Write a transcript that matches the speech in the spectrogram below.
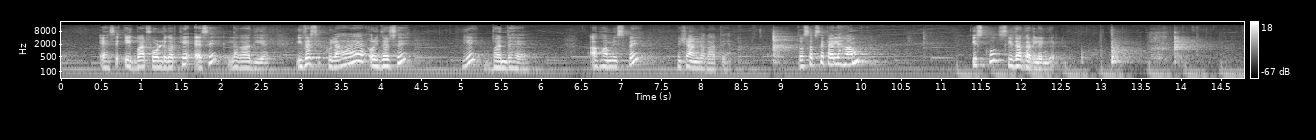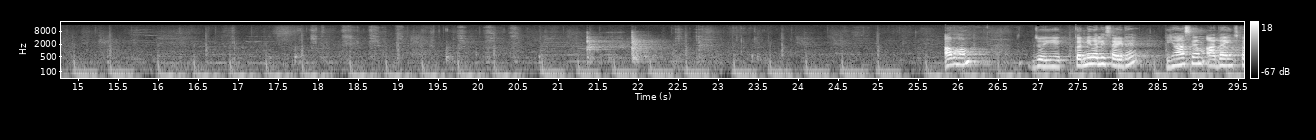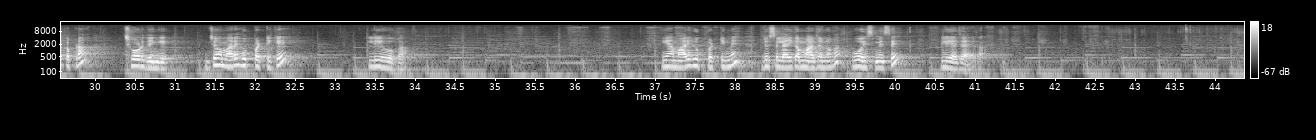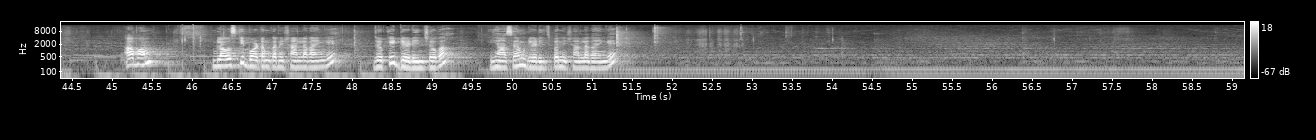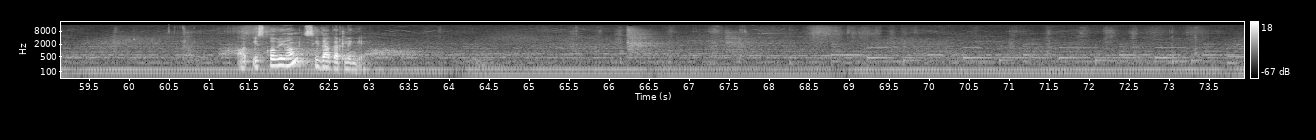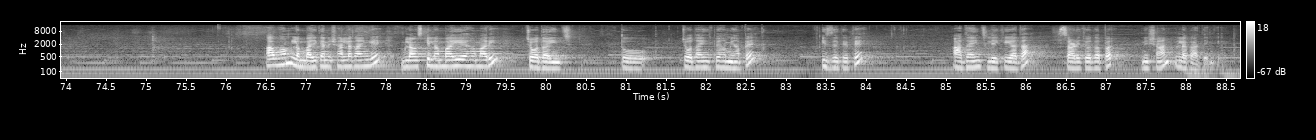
ऐसे एक बार फोल्ड करके ऐसे लगा दिया है। इधर से खुला है और इधर से ये बंद है। अब हम इस पर निशान लगाते हैं। तो सबसे पहले हम इसको सीधा कर लेंगे। अब हम जो ये करनी वाली साइड है, यहाँ से हम आधा इंच का कपड़ा छोड़ देंगे, जो हमारे हुक पट्टी के लिए होगा। ये हमारी हुक पट्टी में जो सिलाई का मार्जिन होगा, वो इसमें से लिया जाएगा। अब हम ब्लाउज़ की बॉटम का निशान लगाएँगे, जो कि डेढ़ इंच होगा। यहाँ से हम डेढ़ इंच पर निशान लगाएँगे। इसको भी हम सीधा कर लेंगे। अब हम लंबाई का निशान लगाएँगे। ब्लाउज़ की लंबाई है हमारी चौदह इंच। तो चौदह इंच पे हम यहाँ पे इस जगह पे आधा इंच लेके आधा साढ़े चौदह पर निशान लगा देंगे।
